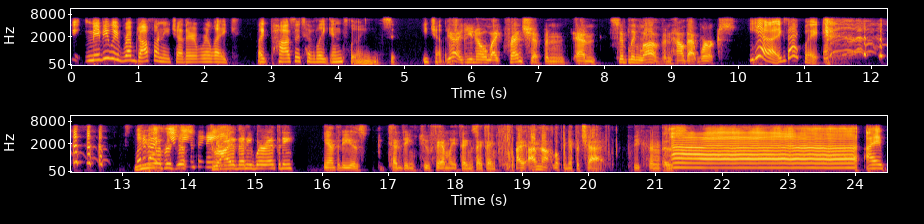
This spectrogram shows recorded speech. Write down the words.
we, maybe we rubbed off on each other. We're like like positively influence each other. Yeah, you know, like friendship and, and sibling love and how that works. yeah exactly. What Do you about ever you, just Anthony? drive anywhere, Anthony? Anthony is tending to family things, I think. I, I'm not looking at the chat because Uh, I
